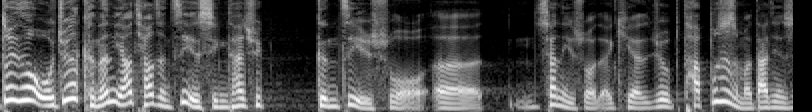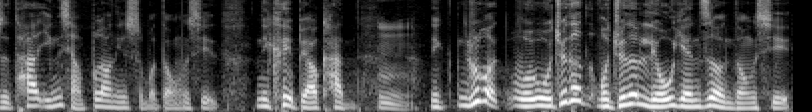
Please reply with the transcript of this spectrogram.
对对，我觉得可能你要调整自己的心态去。跟自己说，呃，像你说的 k i a 就它不是什么大件事，它影响不了你什么东西，你可以不要看。嗯，你如果我我觉得，我觉得留言这种东西，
